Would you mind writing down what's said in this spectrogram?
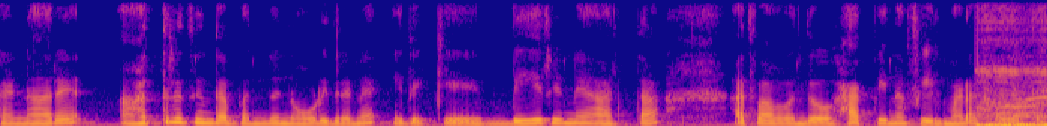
ಕಣ್ಣಾರೆ ಹತ್ತಿರದಿಂದ ಬಂದು ನೋಡಿದ್ರೇ ಇದಕ್ಕೆ ಬೇರೆಯೇ ಅರ್ಥ ಅಥವಾ ಒಂದು ಹ್ಯಾಪಿನ ಫೀಲ್ ಮಾಡೋಕ್ಕಾಗತ್ತೆ.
